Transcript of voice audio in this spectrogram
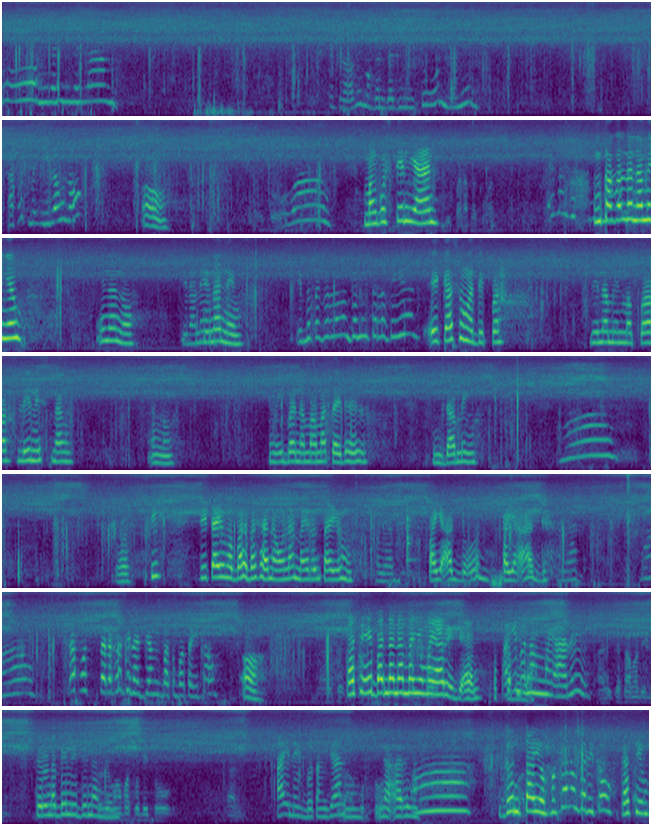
Oo, hila-hila lang. Oh, grabe, maganda dito. Oh, ang lamig. Tapos may ilaw, no? Oo. Wow. Mangustin yan. Hindi pa nakakuha. Ay, mangga. Ang tagal na namin yung inano, Tinanim. tinanim. Eh, matagal naman ganun talaga yan. Eh, kaso nga di pa, di namin mapalinis ng, ano, yung iba namamatay dahil yung daming, Wow. oh, di, di tayo mababasa ng ulan, mayroon tayong Ayan. payaag doon, payaag. Ayan. Wow. Tapos talaga sinadyang bato-bato ito. Oh. Kasi iba na naman yung mayari dyan. Sa Ay, iba nang may-ari. Ari kasama din. Pero nabili din Pero namin. yung mga dito, yan, Ay, inagbutang dyan. Mm, naari. Ah. Doon tayo. Magkano ganito? Kasi,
